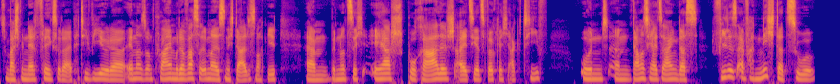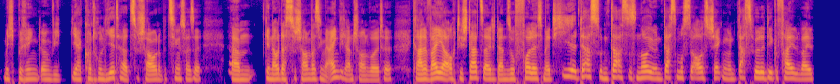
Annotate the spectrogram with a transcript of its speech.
zum Beispiel Netflix oder Apple TV oder Amazon Prime oder was auch immer es nicht da alles noch gibt, ähm, benutze ich eher sporadisch als jetzt wirklich aktiv. Und ähm, da muss ich halt sagen, dass vieles einfach nicht dazu mich bringt, irgendwie ja kontrollierter zu schauen, beziehungsweise ähm, genau das zu schauen, was ich mir eigentlich anschauen wollte. Gerade weil ja auch die Startseite dann so voll ist mit hier, das und das ist neu und das musst du auschecken und das würde dir gefallen, weil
